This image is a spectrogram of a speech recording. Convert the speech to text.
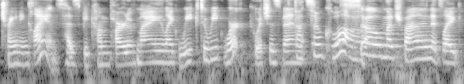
training clients has become part of my like week to week work, which has been That's so cool. So much fun. It's like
